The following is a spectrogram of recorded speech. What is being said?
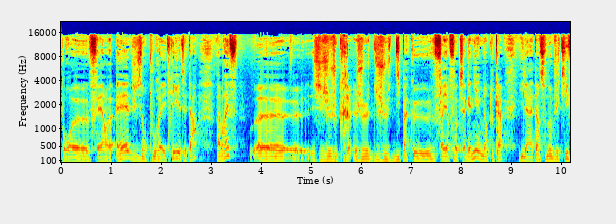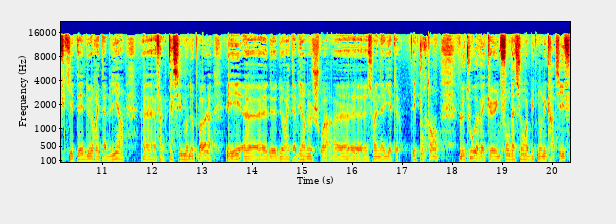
pour faire Edge. Ils ont tout réécrit, etc. Enfin, bref euh, je, je, dis pas que Firefox a gagné, mais en tout cas, il a atteint son objectif qui était de rétablir, euh, enfin de casser le monopole et euh, de, de, rétablir le choix euh, sur les navigateurs. Et pourtant, le tout avec une fondation à but non lucratif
